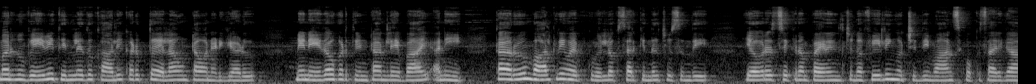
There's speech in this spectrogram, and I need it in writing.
మరి నువ్వేమీ తినలేదు ఖాళీ కడుపుతో ఎలా ఉంటావని అడిగాడు. నేను ఏదో ఒకటి తింటానులే బాయ్ అని తన రూమ్ బాల్కనీ వైపుకు వెళ్ళి ఒకసారి కిందకు చూసింది. ఎవరెస్ట్ శిఖరం పైన నిల్చున్న ఫీలింగ్ వచ్చింది మానసికి ఒక్కసారిగా.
